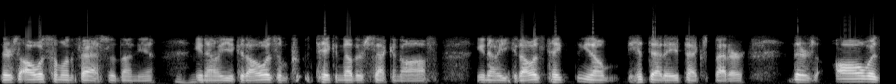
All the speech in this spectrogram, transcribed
there's always someone faster than you. Mm-hmm. You know, you could always imp- take another second off. You know, you could always take, you know, hit that apex better. There's always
